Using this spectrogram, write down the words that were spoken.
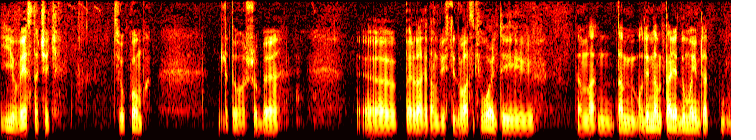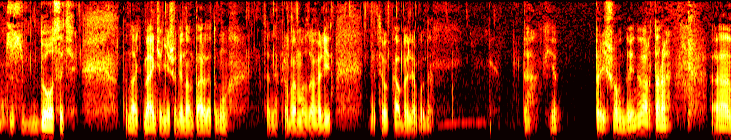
її вистачить цілком для того, щоб е, передати там 220 вольт і там, там 1 ампер, я думаю, буде досить. Та навіть менше, ніж 1 ампер, тому це не проблема взагалі для цього кабеля буде. Так, я прийшов до інвертора. Е,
